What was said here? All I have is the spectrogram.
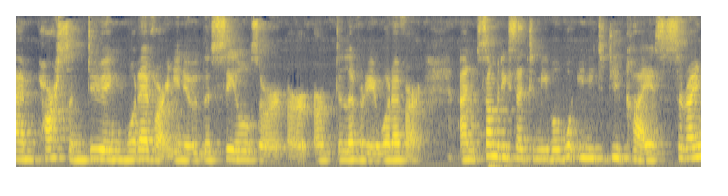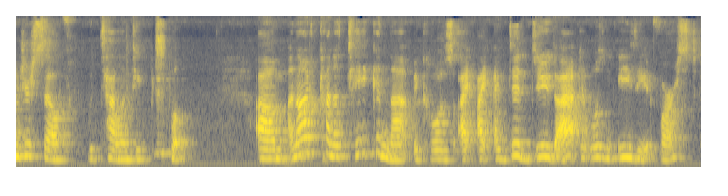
um, person doing whatever, you know, the sales or, or, or, delivery or whatever. And somebody said to me, well, what you need to do, Kai, is surround yourself with talented people. Um, and I've kind of taken that because I, I, I, did do that. It wasn't easy at first.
